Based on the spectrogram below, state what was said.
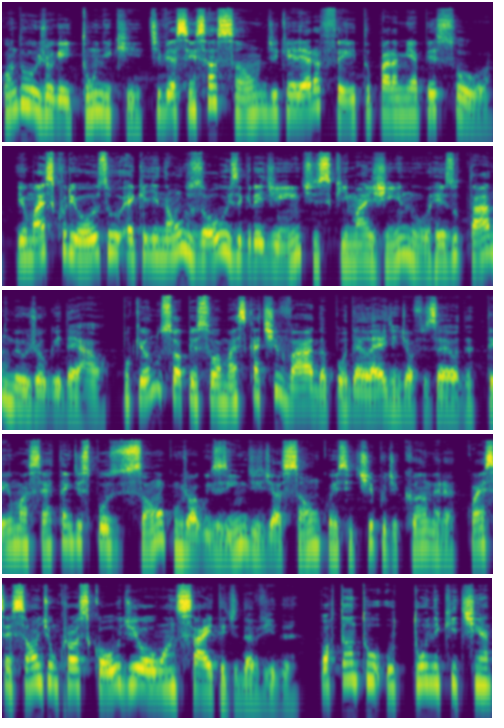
Quando joguei Tunic, tive a sensação de que ele era feito para minha pessoa. E o mais curioso é que ele não usou os ingredientes que imagino resultar no meu jogo ideal. Porque eu não sou a pessoa mais cativada por The Legend of Zelda. Tenho uma certa indisposição com jogos indies de ação com esse tipo de câmera, com exceção de um crosscode ou um unsighted da vida. Portanto, o Tunic tinha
